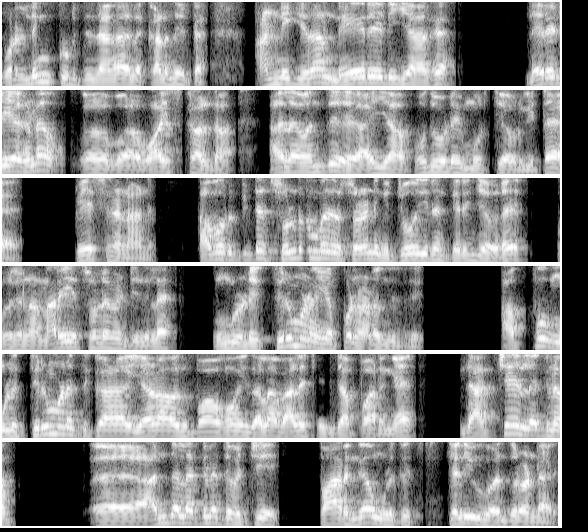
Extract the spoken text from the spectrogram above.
ஒரு லிங்க் கொடுத்துருந்தாங்க அதில் கலந்துக்கிட்டேன் அன்னைக்கு தான் நேரடியாக நேரடியாகனா வாய்ஸ் கால் தான். அதில் வந்து ஐயா பொதுவுடை மூர்த்தி அவர்கிட்ட பேசினேன் நான். அவர்கிட்ட சொல்லும்போது சொன்னேன் நீங்கள் ஜோதிடம் தெரிஞ்சவர். உங்களுக்கு நான் நிறைய சொல்ல வேண்டியதில்லை. உங்களுடைய திருமணம் எப்போ நடந்தது? அப்போ உங்களுக்கு திருமணத்துக்காக ஏழாவது பாகம் இதெல்லாம் வேலை செஞ்சா பாருங்க. இந்த அக்ஷய லக்னம் அந்த லக்னத்தை வச்சு பாருங்க உங்களுக்கு தெளிவு வந்துடும்னாரு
